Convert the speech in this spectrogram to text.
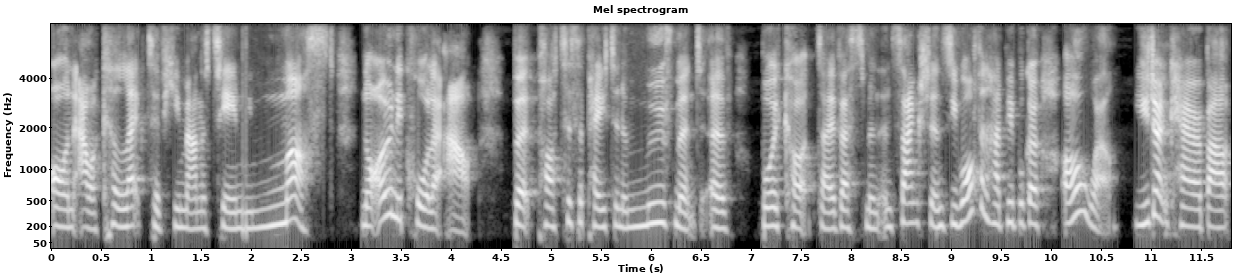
on our collective humanity, and we must not only call it out, but participate in a movement of boycott, divestment, and sanctions, you often had people go, oh, well, you don't care about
